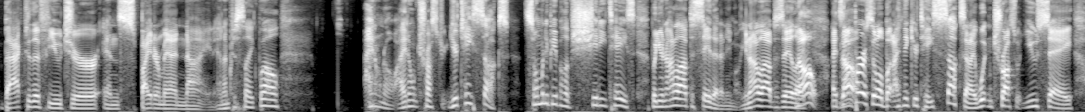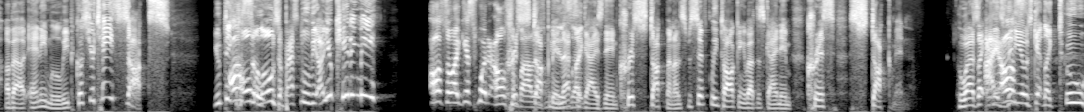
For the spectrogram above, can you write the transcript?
Back to the Future, and Spider Man Nine. And I'm just like, well, I don't know. I don't trust your, your taste sucks. So many people have shitty taste, but you're not allowed to say that anymore. You're not allowed to say like, No, it's not personal, but I think your taste sucks, and I wouldn't trust what you say about any movie because your taste sucks. You think Home Alone's the best movie? Are you kidding me? Also, I guess what else Chris Stuckman. That's like, the guy's name. Chris Stuckman. I'm specifically talking about this guy named Chris Stuckman, who has like his also- videos get like two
